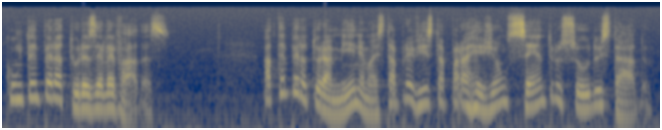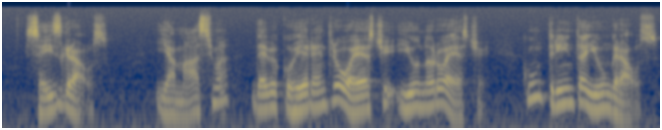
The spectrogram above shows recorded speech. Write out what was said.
com temperaturas elevadas. A temperatura mínima está prevista para a região centro-sul do estado, 6 graus, e a máxima deve ocorrer entre o oeste e o noroeste, com 31 graus.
